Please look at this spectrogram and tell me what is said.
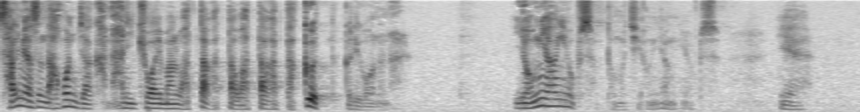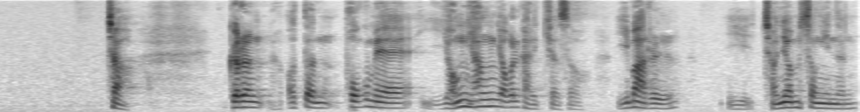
살면서 나 혼자 가만히 교회만 왔다 갔다 왔다 갔다 끝. 그리고 어느 날. 영향이 없어. 도무지 영향이 없어. 예. 자, 그런 어떤 복음의 영향력을 가리켜서 이 말을 이 전염성 있는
